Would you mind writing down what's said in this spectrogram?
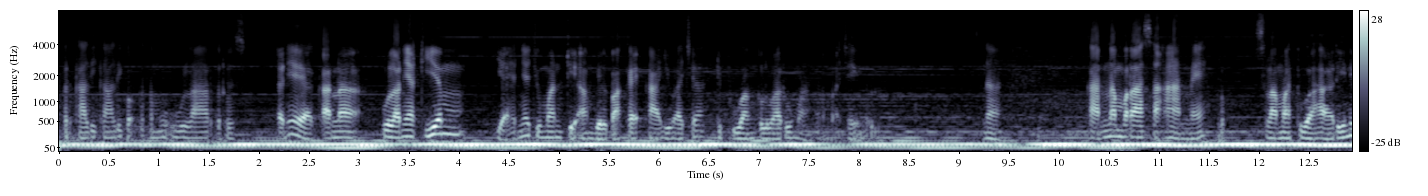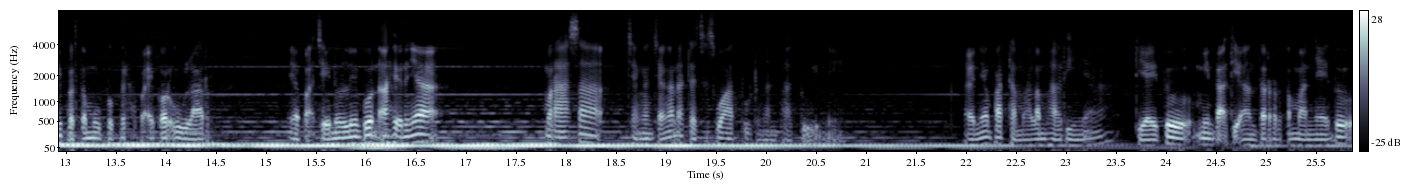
berkali-kali kok ketemu ular terus. Akhirnya ya karena ularnya diem ya akhirnya cuman diambil pakai kayu aja dibuang keluar rumah sama Cino nah karena merasa aneh selama dua hari ini bertemu beberapa ekor ular ya Pak Jainul ini pun akhirnya merasa jangan-jangan ada sesuatu dengan batu ini. Akhirnya pada malam harinya dia itu minta diantar temannya itu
